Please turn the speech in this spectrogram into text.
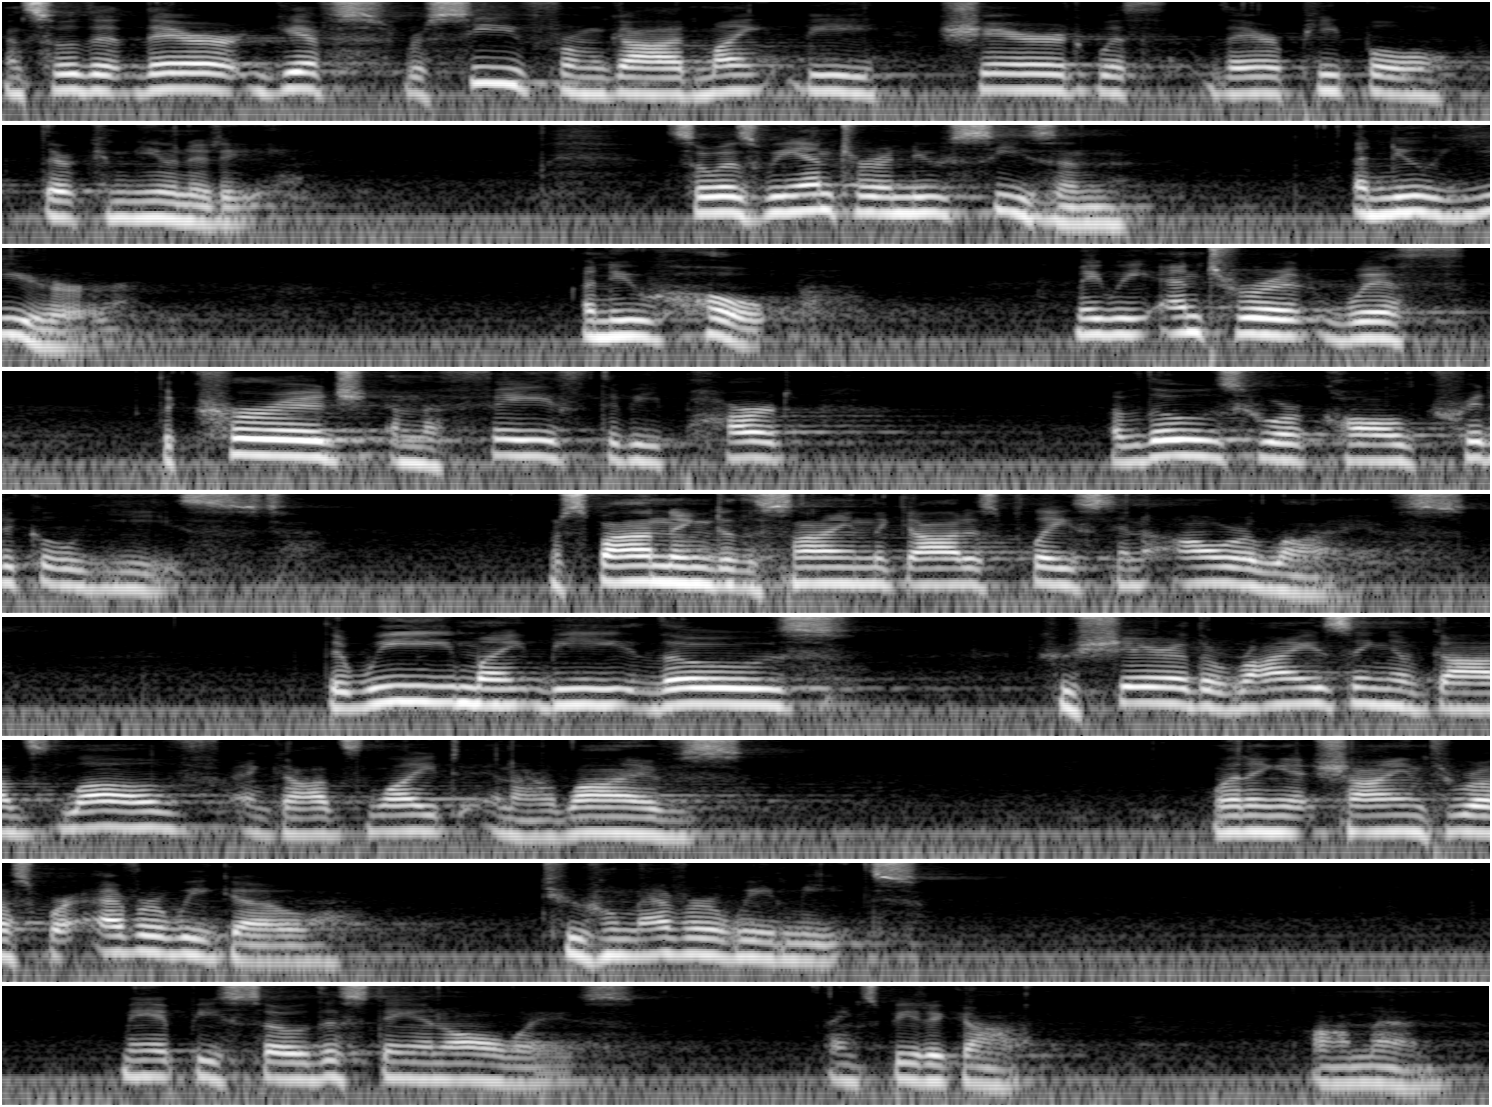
and so that their gifts received from God might be shared with their people, their community. So, as we enter a new season, a new year, a new hope, may we enter it with the courage and the faith to be part of those who are called critical yeast, responding to the sign that God has placed in our lives that we might be those who share the rising of God's love and God's light in our lives, letting it shine through us wherever we go, to whomever we meet. May it be so this day and always. Thanks be to God. Amen.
